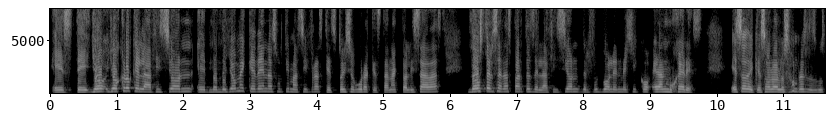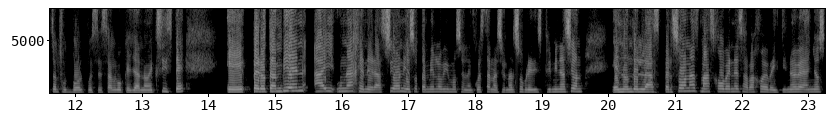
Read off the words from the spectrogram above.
Este, yo, yo creo que la afición, en donde yo me quedé en las últimas cifras que estoy segura que están actualizadas, dos terceras partes de la afición del fútbol en México eran mujeres. Eso de que solo a los hombres les gusta el fútbol, pues es algo que ya no existe. Eh, pero también hay una generación, y eso también lo vimos en la encuesta nacional sobre discriminación, en donde las personas más jóvenes, abajo de 29 años,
